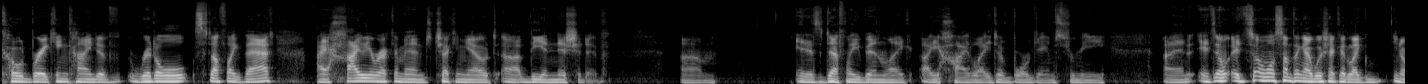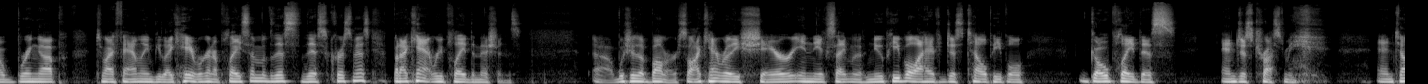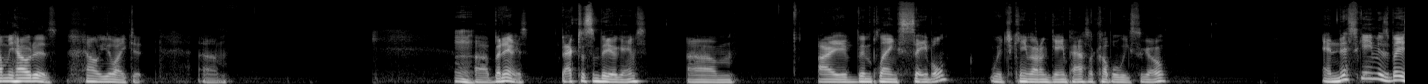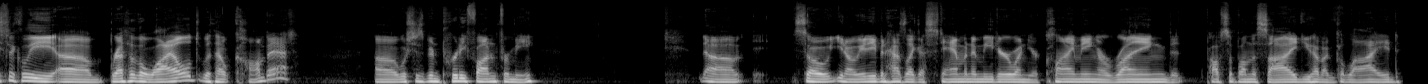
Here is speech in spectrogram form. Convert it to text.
code breaking kind of riddle stuff like that, I highly recommend checking out uh, the Initiative. Um, it has definitely been like a highlight of board games for me. And it's it's almost something I wish I could like you know bring up to my family and be like, hey, we're gonna play some of this this Christmas, but I can't replay the missions uh, which is a bummer. So I can't really share in the excitement with new people. I have to just tell people, go play this and just trust me and tell me how it is, how you liked it. Um, Hmm. uh, but anyways, back to some video games. Um, I've been playing Sable, which came out on Game Pass a couple weeks ago. And this game is basically uh, Breath of the Wild without combat, uh, which has been pretty fun for me. Uh, so you know it even has like a stamina meter when you're climbing or running that pops up on the side. You have a glide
